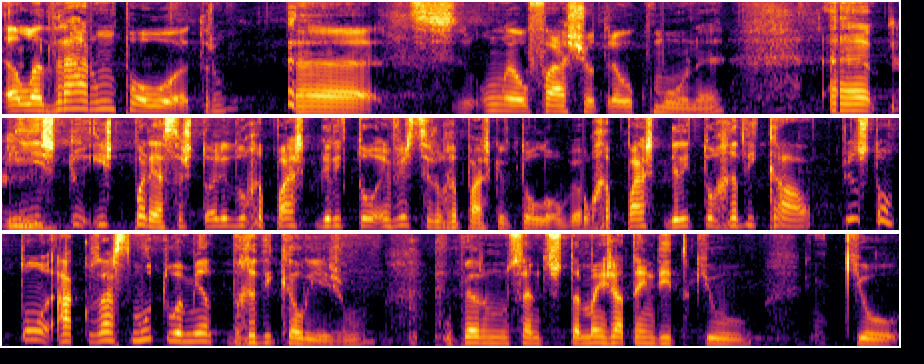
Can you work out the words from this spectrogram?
é a ladrar um para o outro. ah, um é o Facho, outro é o Comuna. ah, e isto, isto parece a história do rapaz que gritou, em vez de ser o rapaz que gritou lobo, é o rapaz que gritou radical. Eles estão, estão a acusar-se mutuamente de radicalismo. O Pedro Nuno Santos também já tem dito que o, que o.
